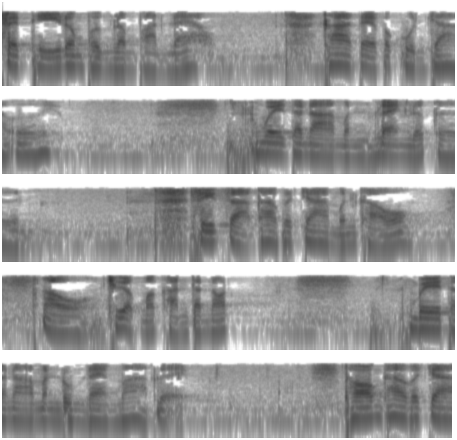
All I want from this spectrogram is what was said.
เศรษฐีลำพึงลำพันแล้ว ข้าแต่พระคุณเจ้าเอ้ย เวทนามันแรงเหลือเกิน ศีรษะข้าพระเจ้าเหมือนเขา เอาเชือกมาขันตะน็อต เวทนามันรุนแรงมากเลย ท้องข้าพระเจ้า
